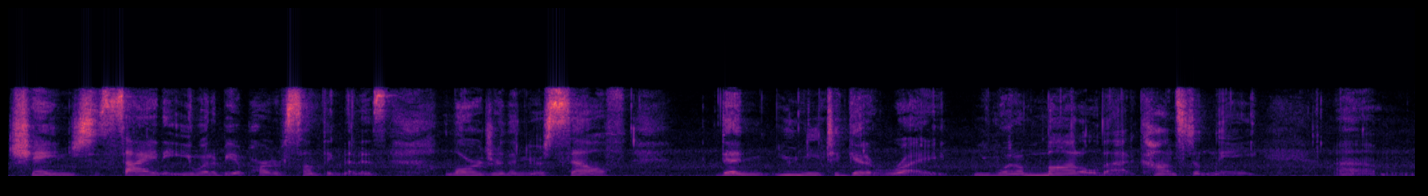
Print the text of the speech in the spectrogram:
change society. You want to be a part of something that is larger than yourself. Then you need to get it right. You want to model that constantly. Um,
